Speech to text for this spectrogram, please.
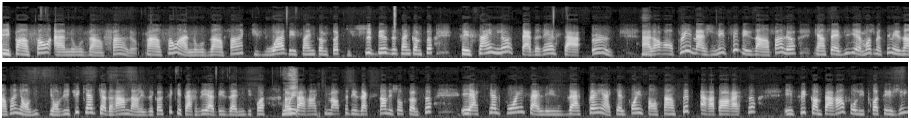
Puis pensons à nos enfants, là. Pensons à nos enfants qui voient des scènes comme ça, qui subissent des scènes comme ça. Ces scènes-là s'adressent à eux. Mm. Alors, on peut imaginer, tu sais, des enfants, là, quand sa vie, euh, moi, je me souviens, mes enfants, ils ont, vu, ils ont vécu quelques drames dans les écoles, tu sais, qui est arrivé à des amis, des fois, un parent qui meurt, des accidents, des choses comme ça, et à quel point ça les atteint, à quel point ils sont sensibles par rapport à ça. Et tu sais, comme parents, il faut les protéger.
